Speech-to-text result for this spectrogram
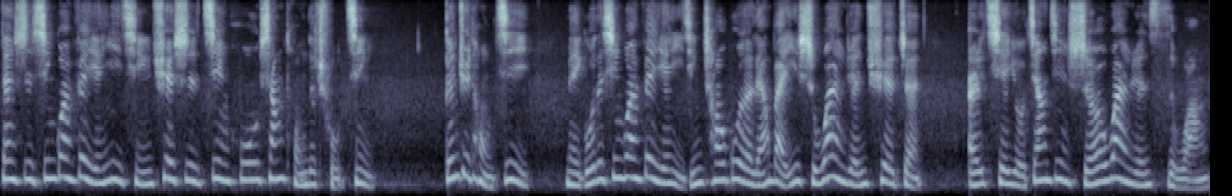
但是新冠肺炎疫情却是近乎相同的处境。根据统计，美国的新冠肺炎已经超过了两百一十万人确诊，而且有将近十二万人死亡。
